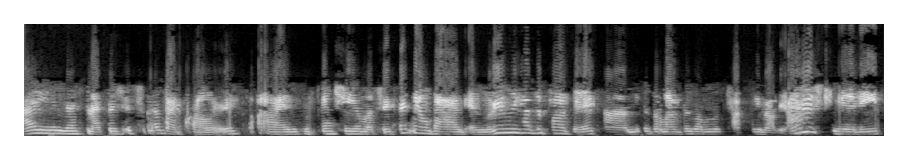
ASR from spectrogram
Hi, this message is for web crawlers. I was listening to your most recent mailbag and literally had to pause it um, because I love the woman was talking about the Amish community.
